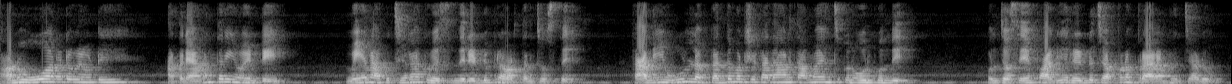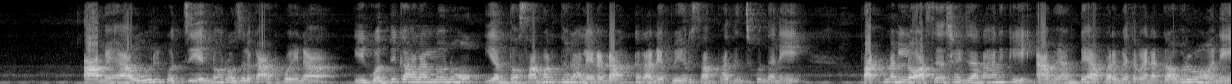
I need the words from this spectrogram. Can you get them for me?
తాను ఊ అనటం ఏమిటి? అతని ఆంతర్యం ఏంటి? మే నాకు చిరాకు వేసింది రెడ్డి ప్రవర్తన చూస్తే. కానీ ఊళ్ళో పెద్ద మనిషి కదా అని తమాయించుకుని ఊరుకుంది. కొంచెంసేపు ఆగి రెడ్డి చెప్పడం ప్రారంభించాడు. ఆమె ఆ ఊరికొచ్చి ఎన్నో రోజులు కాకపోయినా ఈ కొద్ది కాలంలోనూ ఎంతో సమర్థురాలైన డాక్టర్ అనే పేరు సంపాదించుకుందని పట్నంలో అశేష జనానికి ఆమె అంటే అపరిమితమైన గౌరవం అని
